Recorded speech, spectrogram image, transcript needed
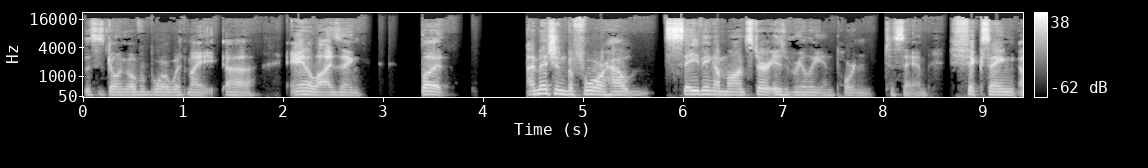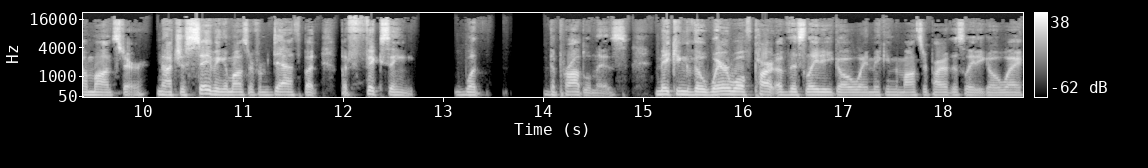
this is going overboard with my uh, analyzing, but I mentioned before how saving a monster is really important to Sam. Fixing a monster, not just saving a monster from death, but but fixing what the problem is, making the werewolf part of this lady go away, making the monster part of this lady go away,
